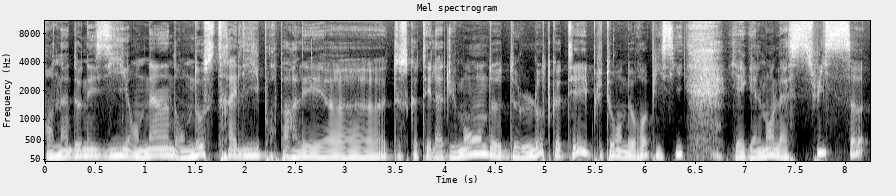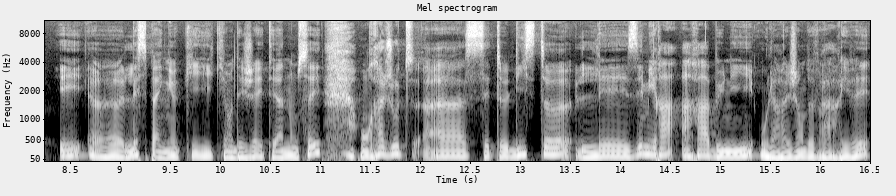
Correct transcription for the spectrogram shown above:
en Indonésie, en Inde, en Australie pour parler euh, de ce côté-là du monde. De l'autre côté, plutôt en Europe ici, il y a également la Suisse et euh, l'Espagne qui, ont déjà été annoncés. On rajoute à cette liste les Émirats arabes unis, où la région devrait arriver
